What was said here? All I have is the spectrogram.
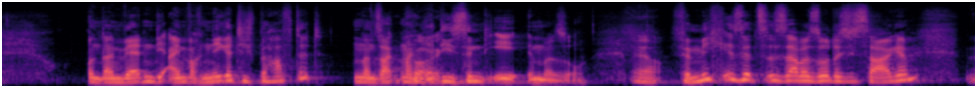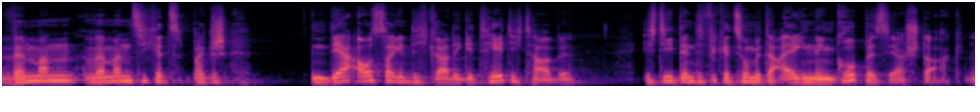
Und dann werden die einfach negativ behaftet und dann sagt man, ja, die sind eh immer so. Ja. Für mich ist jetzt ist es aber so, dass ich sage, wenn man, wenn man sich jetzt praktisch in der Aussage, die ich gerade getätigt habe, ist die Identifikation mit der eigenen Gruppe sehr stark.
